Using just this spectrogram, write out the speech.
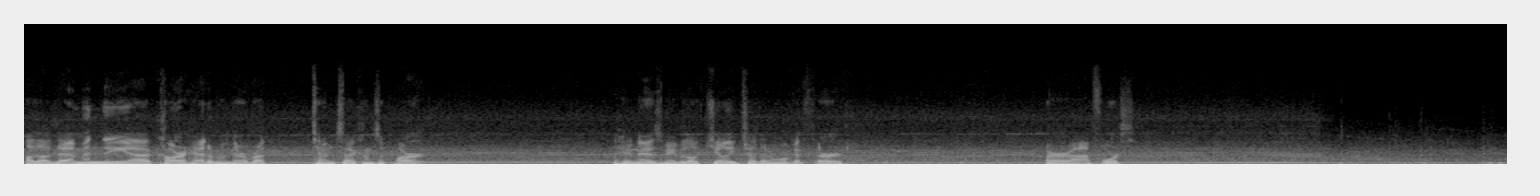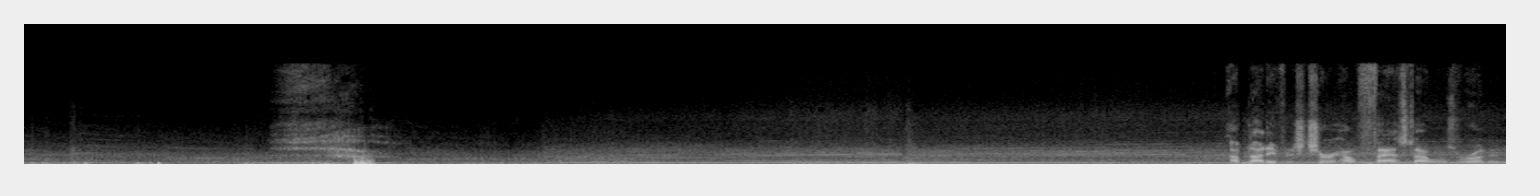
Although them and the uh, car ahead of them, they're about 10 seconds apart. So who knows? Maybe they'll kill each other and we'll get third or uh, fourth. I'm not even sure how fast I was running.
